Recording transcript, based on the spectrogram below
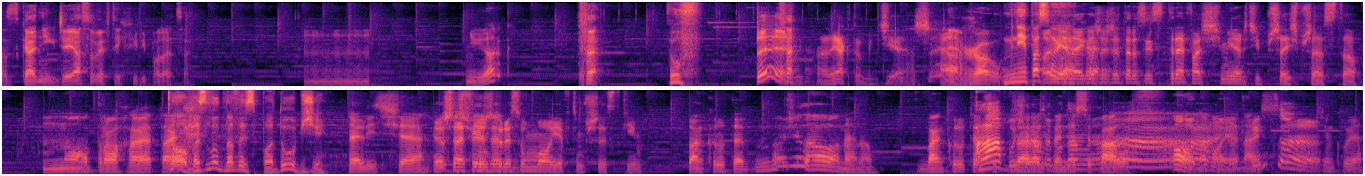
A zgadnij, gdzie ja sobie w tej chwili polecę. Mm, New York? Pfe. Uff, Czym? Ale jak to gdzie? Arrow. mnie O nie, pasuje. najgorzej, że teraz jest strefa śmierci, przejść przez to. No trochę, tak, To, bezludna wyspa, dobrze. strzelić się. Ja już To na film, świeże które są moje w tym wszystkim. Bankrutem, no zielone no. Bankrutem A, się bo zaraz zielone, będzie bo tam... sypało. A, O, no moje, no nice. widzę. Dziękuję.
